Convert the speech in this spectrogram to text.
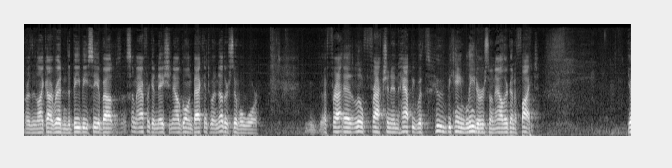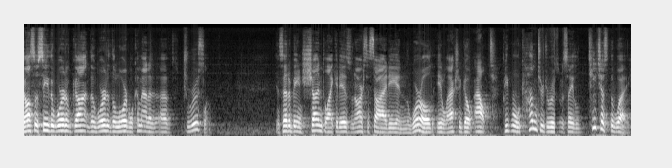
Or like I read in the BBC about some African nation now going back into another civil war. A, fra- a little fraction isn't happy with who became leader, so now they're going to fight. You also see the word of God, the word of the Lord will come out of, of Jerusalem. Instead of being shunned like it is in our society and the world, it will actually go out. People will come to Jerusalem and say, Teach us the way.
